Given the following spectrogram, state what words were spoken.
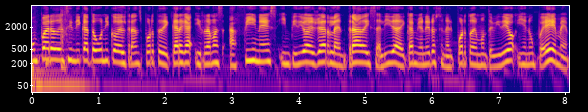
Un paro del Sindicato Único del Transporte de Carga y Ramas Afines impidió ayer la entrada y salida de camioneros en el puerto de Montevideo y en UPM.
